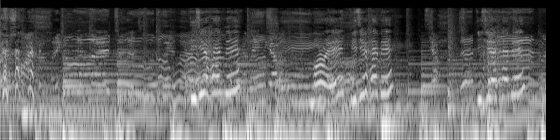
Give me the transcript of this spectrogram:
Did you have it? More? Eh? Did you have it? Did you have it?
